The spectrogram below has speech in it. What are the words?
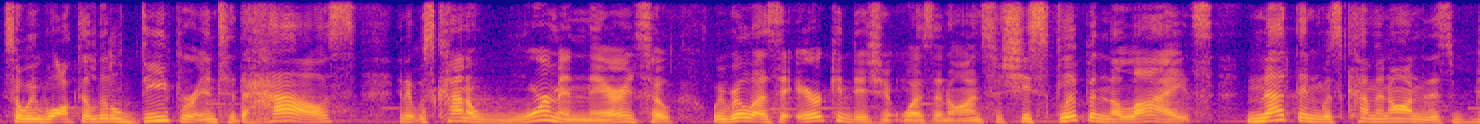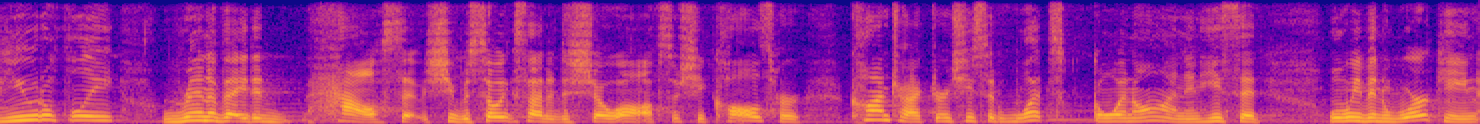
So we walked a little deeper into the house and it was kind of warm in there. And so we realized the air conditioner wasn't on. So she's flipping the lights. Nothing was coming on. This beautifully renovated house that she was so excited to show off. So she calls her contractor and she said, What's going on? And he said, Well, we've been working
